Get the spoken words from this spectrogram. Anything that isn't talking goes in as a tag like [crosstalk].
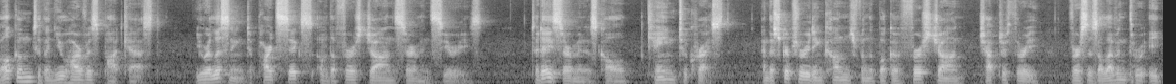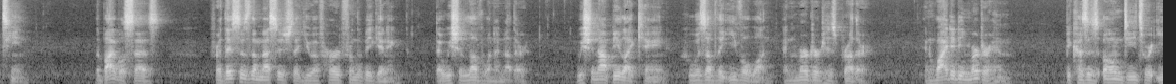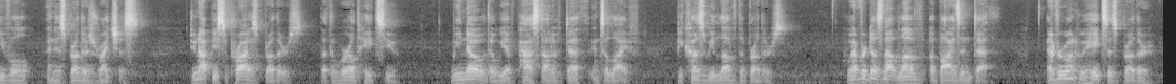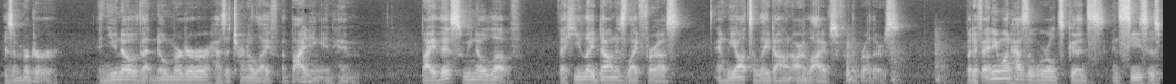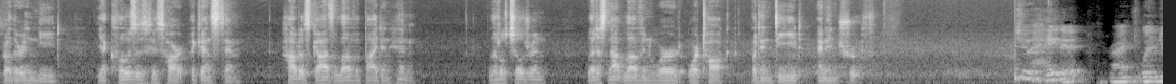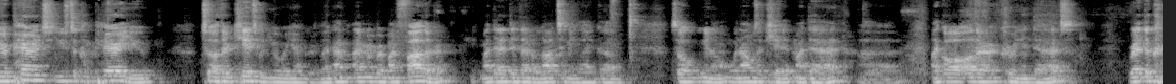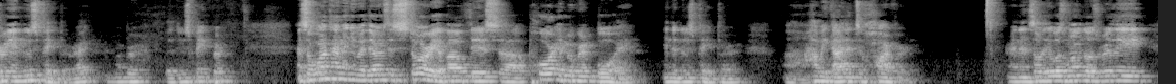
Welcome to the New Harvest Podcast. You are listening to part six of the First John sermon series. Today's sermon is called Cain to Christ, and the scripture reading comes from the book of First John, chapter 3, verses 11 through 18. The Bible says, For this is the message that you have heard from the beginning, that we should love one another. We should not be like Cain, who was of the evil one and murdered his brother. And why did he murder him? Because his own deeds were evil and his brother's righteous. Do not be surprised, brothers, that the world hates you. We know that we have passed out of death into life, because we love the brothers. Whoever does not love abides in death. Everyone who hates his brother is a murderer, and you know that no murderer has eternal life abiding in him. By this we know love, that he laid down his life for us, and we ought to lay down our lives for the brothers. But if anyone has the world's goods and sees his brother in need, yet closes his heart against him, how does God's love abide in him? Little children, let us not love in word or talk, but in deed and in truth. You hate it, right, when your parents used to compare you to other kids when you were younger. Like, I, I remember my father, my dad did that a lot to me. Like, uh, so, you know, when I was a kid, my dad, uh, like all other Korean dads, read the Korean newspaper, right? Remember the newspaper? And so one time, anyway, there was this story about this uh, poor immigrant boy in the newspaper, uh, how he got into Harvard. And then so it was one of those really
